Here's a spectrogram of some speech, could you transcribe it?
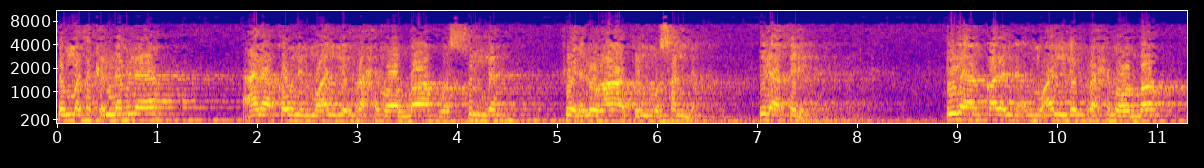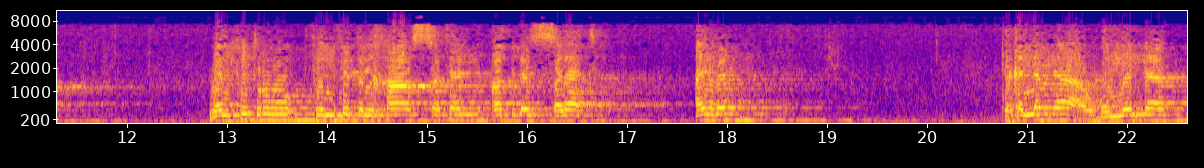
ثم تكلمنا على قول المؤلف رحمه الله والسنة فعلها في المصلى إلى آخره. إلى أن قال المؤلف رحمه الله والفطر في الفطر خاصة قبل الصلاة. أيضا تكلمنا أو بينا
